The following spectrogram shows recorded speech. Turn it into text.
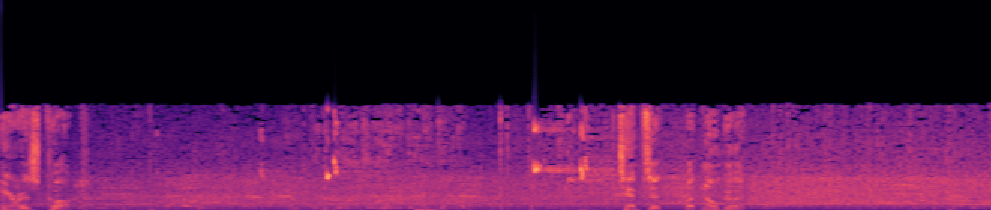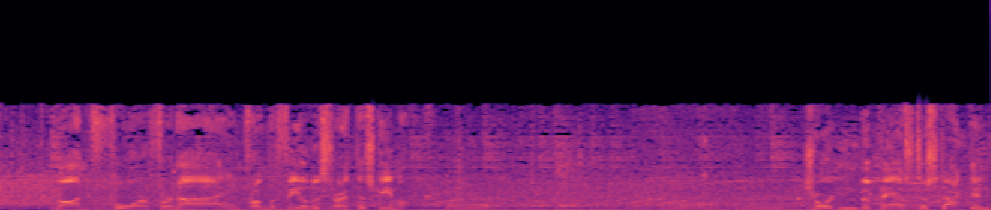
Here is Cook. Tips it, but no good. Gone four for nine from the field to start this game off. Jordan, the pass to Stockton.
